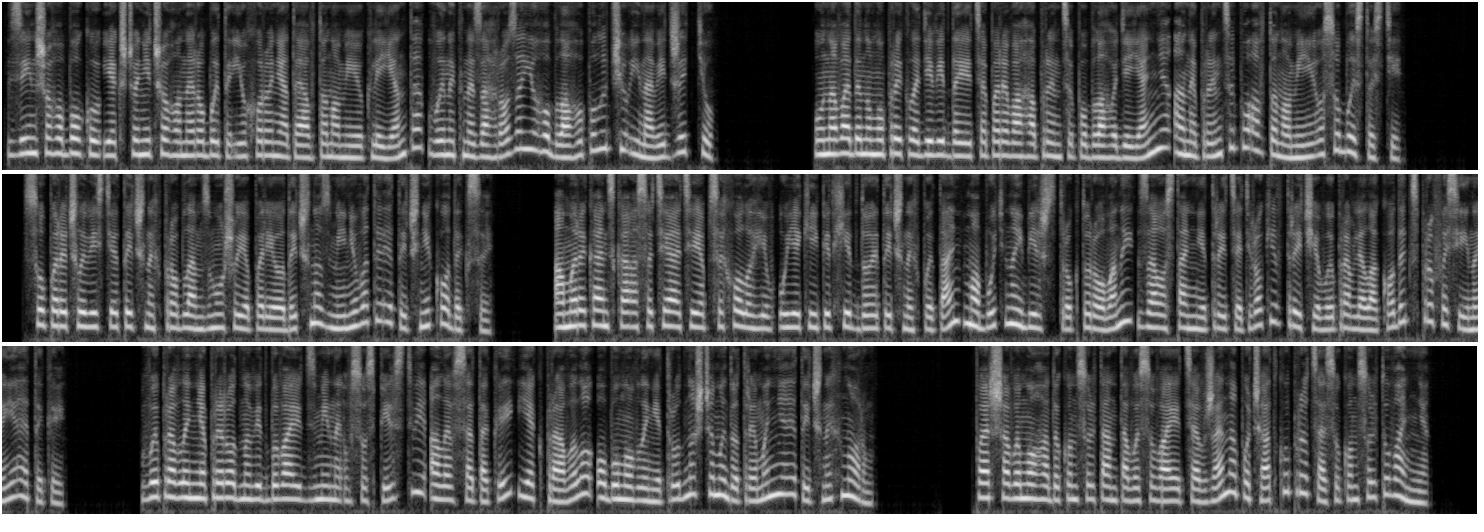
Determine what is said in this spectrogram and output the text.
З іншого боку, якщо нічого не робити і охороняти автономію клієнта, виникне загроза його благополуччю і навіть життю. У наведеному прикладі віддається перевага принципу благодіяння, а не принципу автономії особистості. Суперечливість етичних проблем змушує періодично змінювати етичні кодекси. Американська асоціація психологів, у якій підхід до етичних питань, мабуть, найбільш структурований, за останні 30 років тричі виправляла Кодекс професійної етики. Виправлення природно відбивають зміни в суспільстві, але все таки, як правило, обумовлені труднощами дотримання етичних норм. Перша вимога до консультанта висувається вже на початку процесу консультування.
